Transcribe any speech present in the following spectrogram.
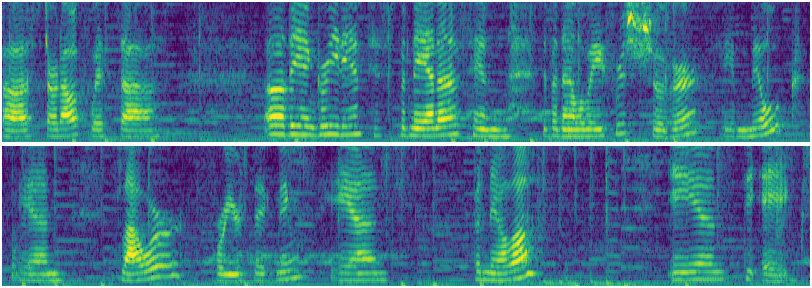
uh, start off with uh, uh, the ingredients is bananas and the vanilla wafers, sugar and milk and flour for your thickening and vanilla and the eggs.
